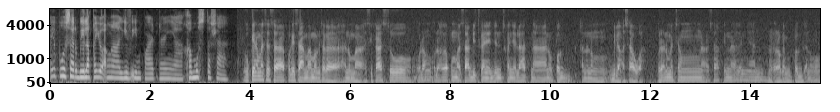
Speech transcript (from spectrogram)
Kayo po, sir, bilang kayo ang ah, live-in partner niya, kamusta siya? Okay naman siya sa pakisama, ma'am, sa ano, masikaso. Walang, wala akong masabi sa kanya. Diyan sa kanya lahat na ano, pag, ano, ng bilang asawa. Wala naman siyang na, sa akin na ganyan. Wala kami pag, ano,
